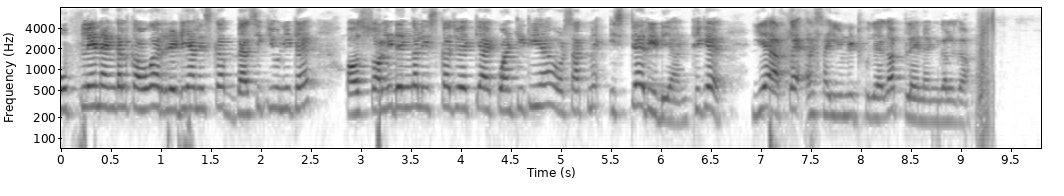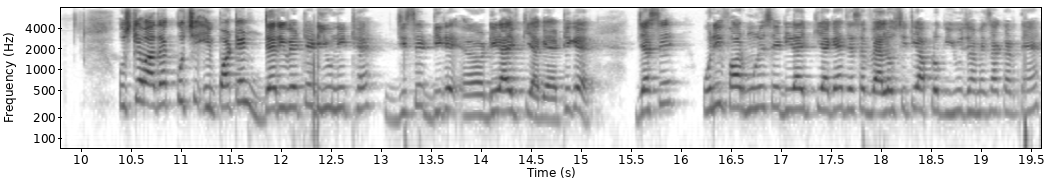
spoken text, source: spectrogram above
वो प्लेन एंगल का होगा रेडियन इसका बेसिक यूनिट है, और सॉलिड एंगल इसका जो है क्या क्वांटिटी है, और साथ में स्टेरिडियन ठीक है? ये आपका ऐसा यूनिट हो जाएगा प्लेन एंगल का। उसके बाद है, कुछ इंपॉर्टेंट डेरिवेटेड यूनिट है, जिसे डिराइव किया गया है, ठीक है? जैसे उन्हीं फार्मूले से डिराइव किया गया जैसे वेलोसिटी आप लोग यूज़ हमेशा करते हैं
